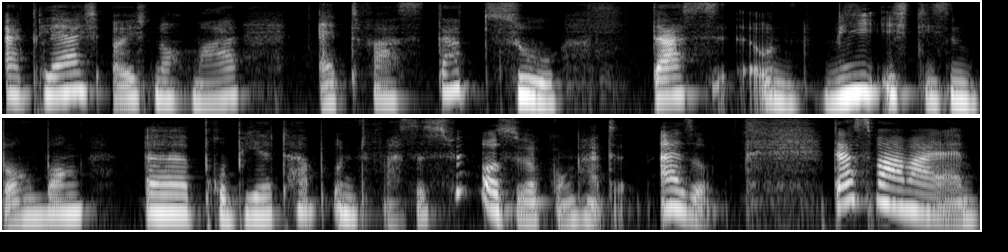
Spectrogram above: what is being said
erkläre ich euch nochmal etwas dazu. Das und wie ich diesen Bonbon äh, probiert habe und was es für Auswirkungen hatte. Also, das war mal ein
